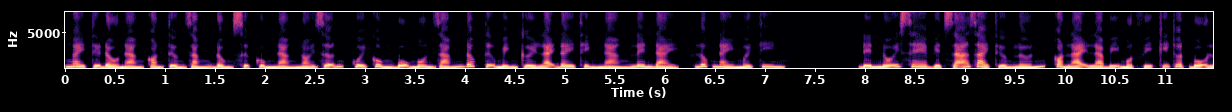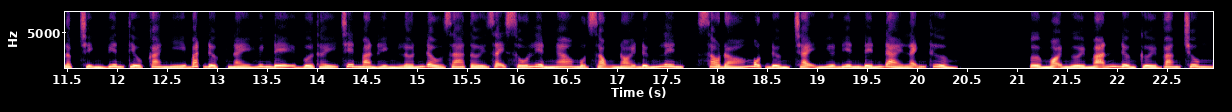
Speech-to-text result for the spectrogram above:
ngay từ đầu nàng còn tưởng rằng đồng sự cùng nàng nói giỡn, cuối cùng bộ môn giám đốc tự mình cười lại đây thỉnh nàng lên đài, lúc này mới tin. Đến nỗi xe Việt giã giải thưởng lớn, còn lại là bị một vị kỹ thuật bộ lập trình viên Tiểu Ca Nhi bắt được này huynh đệ vừa thấy trên màn hình lớn đầu ra tới dãy số liền ngao một giọng nói đứng lên, sau đó một đường chạy như điên đến đài lãnh thưởng. Ở mọi người mãn đường cười vang chung,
